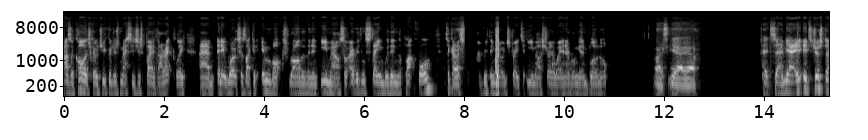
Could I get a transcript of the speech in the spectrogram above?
As a college coach, you could just message this player directly, um, and it works as like an inbox rather than an email. So everything's staying within the platform to kind of everything going straight to email straight away, and everyone getting blown up. Nice. Yeah. Yeah. It's um, yeah, it, it's just uh,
